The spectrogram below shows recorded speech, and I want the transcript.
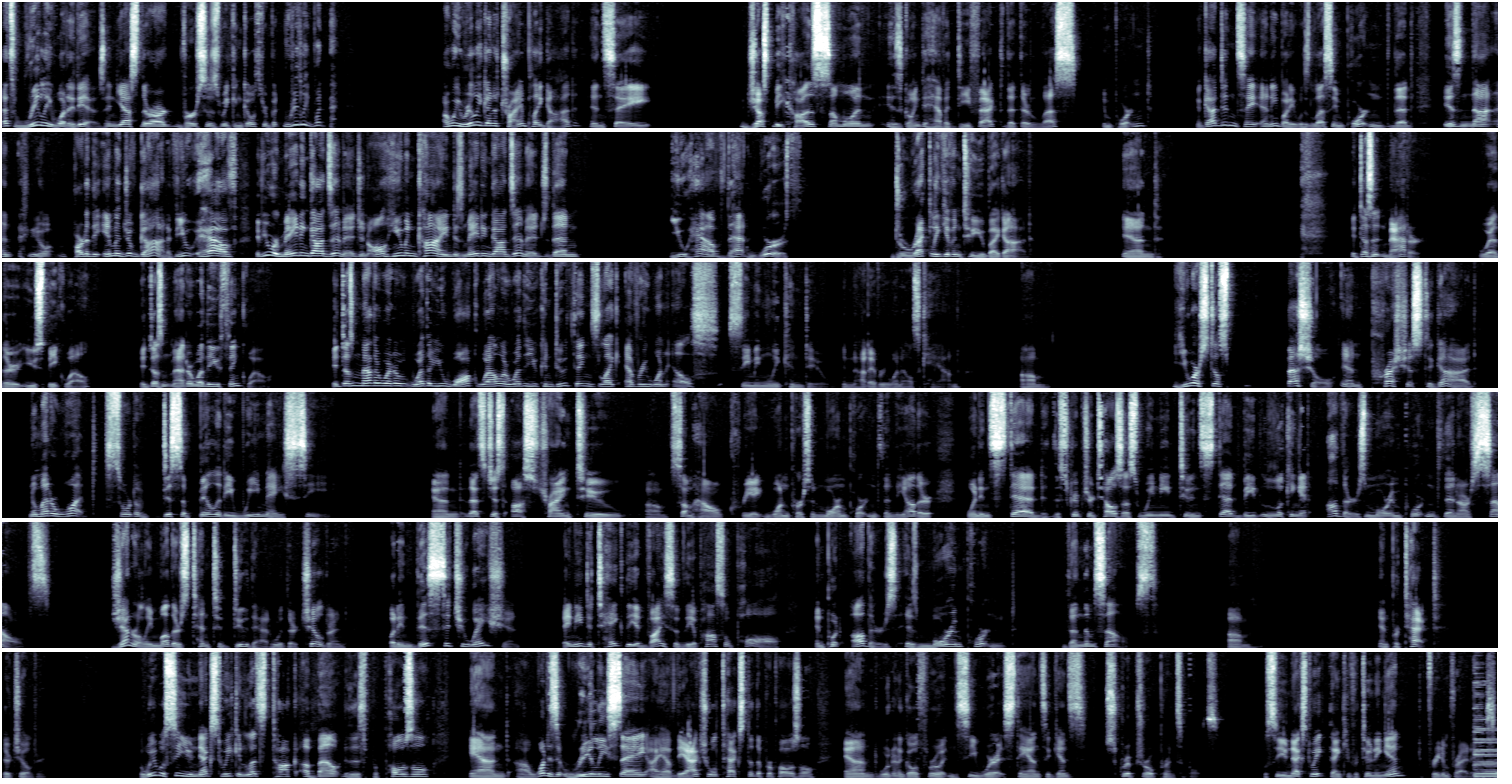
That's really what it is. And yes, there are verses we can go through, but really, what are we really going to try and play God and say, just because someone is going to have a defect that they're less important? God didn't say anybody was less important that is not an you know part of the image of God. If you have if you were made in God's image and all humankind is made in God's image, then you have that worth directly given to you by God. And it doesn't matter whether you speak well. It doesn't matter whether you think well. It doesn't matter whether, whether you walk well or whether you can do things like everyone else seemingly can do, and not everyone else can. Um, you are still special and precious to God, no matter what sort of disability we may see. And that's just us trying to um, somehow create one person more important than the other when instead the scripture tells us we need to instead be looking at others more important than ourselves. Generally, mothers tend to do that with their children, but in this situation, they need to take the advice of the Apostle Paul and put others as more important than themselves um, and protect their children. We will see you next week, and let's talk about this proposal and uh, what does it really say. I have the actual text of the proposal, and we're going to go through it and see where it stands against scriptural principles. We'll see you next week. Thank you for tuning in to Freedom Fridays.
